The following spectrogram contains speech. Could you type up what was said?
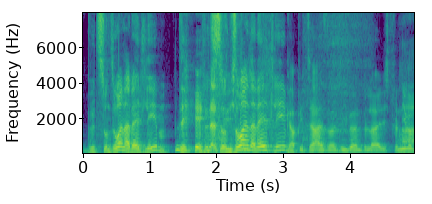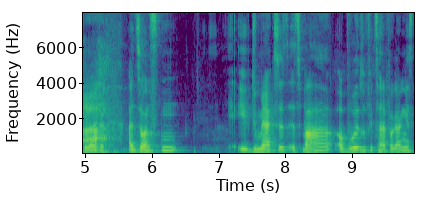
Willst du in so einer Welt leben? Nee, Willst du in so einer. Welt leben? Kapital soll niemand beleidigt, von niemand Ah. beleidigt werden. Ansonsten, du merkst es, es war, obwohl so viel Zeit vergangen ist,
